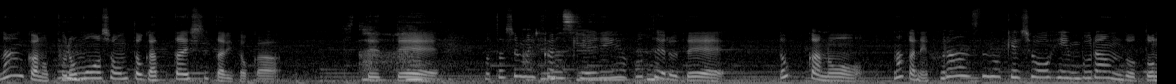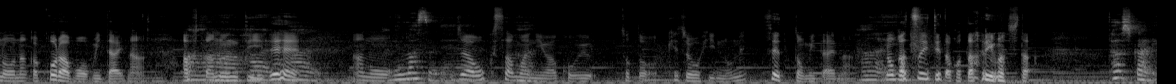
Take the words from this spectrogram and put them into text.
なんかのプロモーションと合体してたりとかしてて、私も一回ありますね。ケリーホテルでどっかのなんかねフランスの化粧品ブランドとのなんかコラボみたいなアフタヌーンティーであ,、の。じゃあ奥様にはこういうちょっと化粧品のねセットみたいなはいのがついてたことありました。確かに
